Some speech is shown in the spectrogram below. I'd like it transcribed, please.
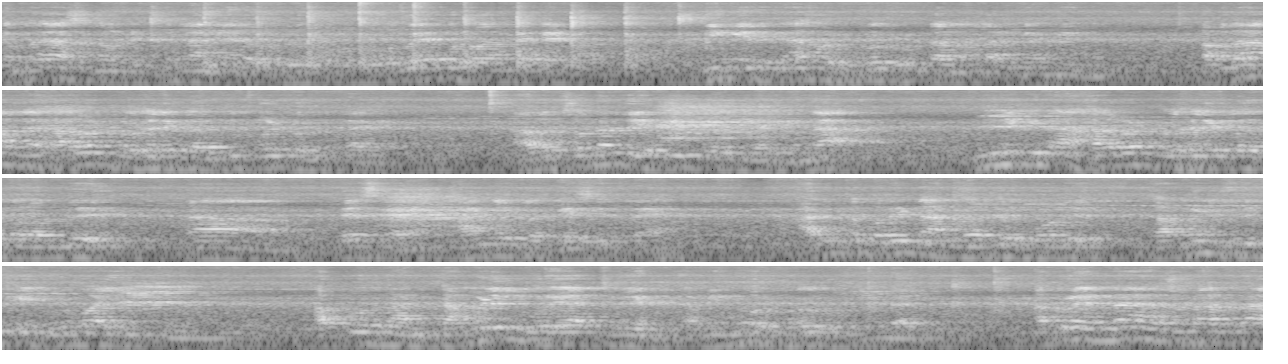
கமலஹாசன் அவர்கிட்ட நாங்கள் ஒரு ஒரே ஒரு வார்த்தை கேட்டோம் நீங்கள் ஒரு குரல் கொடுத்தா நல்லா அப்படின்னு. அப்போ தான் அவங்க ஹார்வர்ட் பல்கலைக்கழகத்துக்கு போயிட்டு வந்திருக்காங்க அவர் சொன்னது எப்படி கேட்டீங்கன்னா இன்னைக்கு நான் ஹார்வர்ட் பல்கலைக்கழகத்தில் வந்து நான் பேசுகிறேன் ஆங்கிலத்தில் பேசியிருக்கிறேன். அடுத்த முறை நான் வருகிற போது தமிழ் இருக்கை உருவாகியிருக்கும் அப்போது நான் தமிழில் உரையாற்றுவேன் அப்படின்னு ஒரு குரல் கொடுத்துருந்தார். அப்புறம் என்ன சொன்னார்னா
